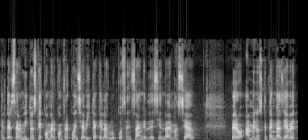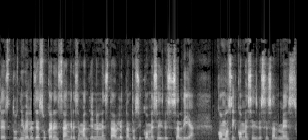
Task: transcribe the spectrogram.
El tercer mito es que comer con frecuencia evita que la glucosa en sangre descienda demasiado. Pero a menos que tengas diabetes, tus niveles de azúcar en sangre se mantienen estable tanto si comes seis veces al día como si comes seis veces al mes.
